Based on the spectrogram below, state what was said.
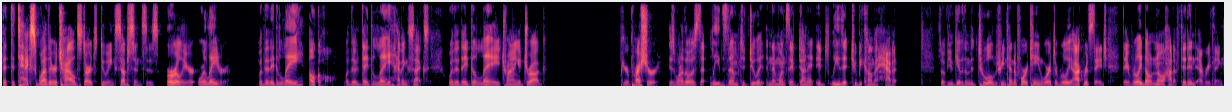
that detects whether a child starts doing substances earlier or later, whether they delay alcohol, whether they delay having sex, whether they delay trying a drug. Peer pressure is one of those that leads them to do it. And then once they've done it, it leads it to become a habit. So if you give them the tool between 10 to 14, where it's a really awkward stage, they really don't know how to fit into everything.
